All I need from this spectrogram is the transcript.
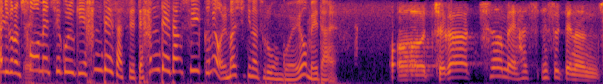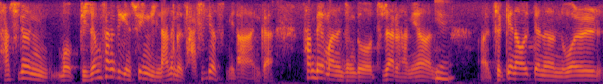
아니 그럼 처음엔 채굴기 한 대 샀을 때 한 대당 수익금이 얼마씩이나 들어온 거예요, 매달? 어, 제가 처음에 하- 했을 때는 사실은 뭐 비정상적인 수익률이 나는 건 사실이었습니다. 그러니까 300만 원 정도 투자를 하면 예. 어, 적게 나올 때는 월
